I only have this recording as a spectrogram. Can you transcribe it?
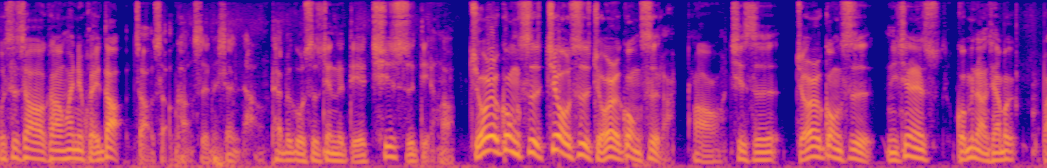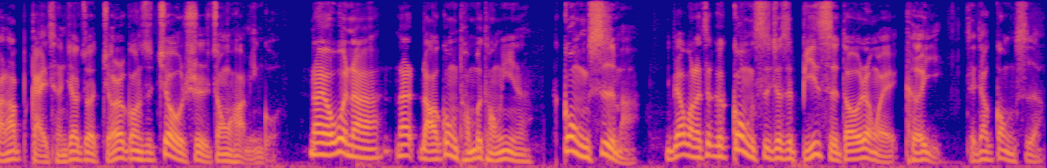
我是赵少康，欢迎回到赵少康时间的现场。台北股市现在跌七十点哈，九二共识就是九二共识了。哦，其实九二共识，你现在国民党想不把它改成叫做九二共识就是中华民国？那要问呢、啊，那老共同不同意呢？共识嘛，你不要忘了，这个共识就是彼此都认为可以，这叫共识啊。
